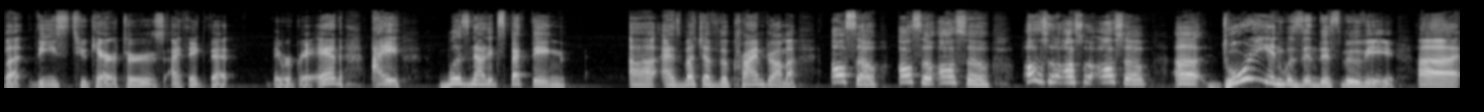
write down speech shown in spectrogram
but these two characters i think that they were great and i was not expecting uh as much of the crime drama also also also also also also uh Dorian was in this movie. Uh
